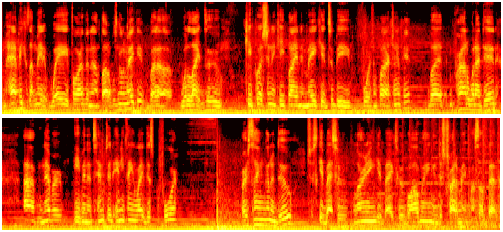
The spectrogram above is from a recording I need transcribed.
I'm happy because I made it way farther than I thought I was gonna make it, but uh, would like to keep pushing and keep fighting and make it to be Forged in Fire champion. But I'm proud of what I did. I've never even attempted anything like this before. First thing I'm gonna do, just get back to learning, get back to evolving, and just try to make myself better.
